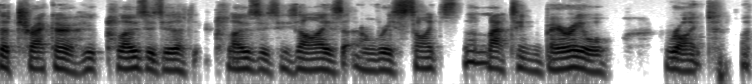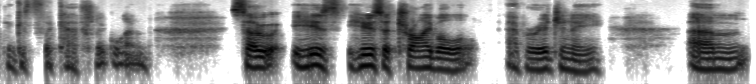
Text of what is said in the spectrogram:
the tracker who closes it, closes his eyes and recites the Latin burial rite. I think it's the Catholic one. So here's here's a tribal Aborigine um,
